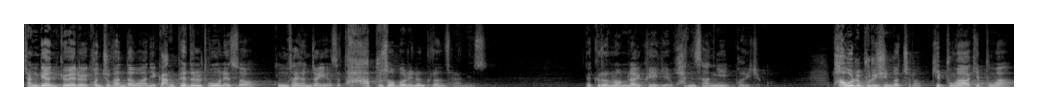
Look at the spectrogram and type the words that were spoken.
장대현 교회를 건축한다고 하니 깡패들을 동원해서 공사 현장에 가서 다 부숴버리는 그런 사람이었어요. 그런 어느 날 그에게 환상이 보여지고 바울을 부르신 것처럼 기풍아 기풍아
